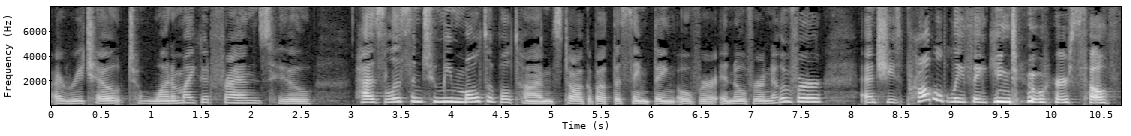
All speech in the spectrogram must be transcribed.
I reach out to one of my good friends who has listened to me multiple times talk about the same thing over and over and over. And she's probably thinking to herself,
